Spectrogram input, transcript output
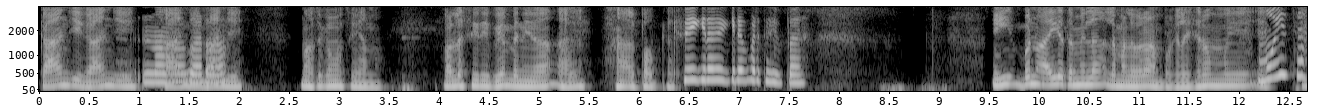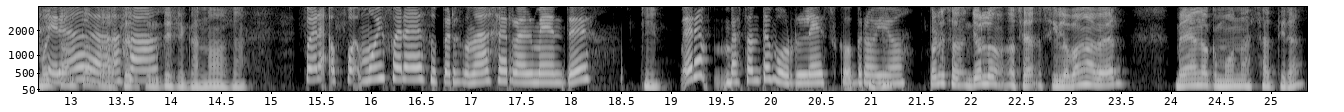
Kanji, Ganji, No me Kanji, acuerdo. Manji, no sé cómo se llama. Hola Siri, bienvenida al, al podcast. Sí, creo que quiere participar. Y bueno, a ella también la, la malograron porque la hicieron muy... Muy exagerada, Muy tonta para ser científica, ¿no? O sea, Fuera, fue muy fuera de su personaje realmente. sí. Era bastante burlesco, creo yo. Por eso, yo lo... O sea, si lo van a ver, véanlo como una sátira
